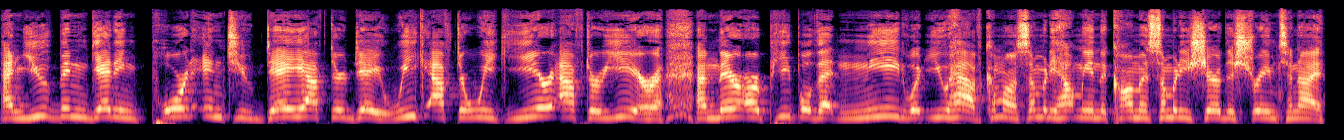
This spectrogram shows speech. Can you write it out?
and you've been getting poured into day after day, week after week, year after year, and there are people that need what you have. Come on, somebody help me in the comments. Somebody share the stream tonight.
